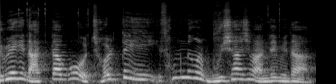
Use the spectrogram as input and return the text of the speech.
금액이 낮다고 절대 이 성능을 무시하시면 안 됩니다.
